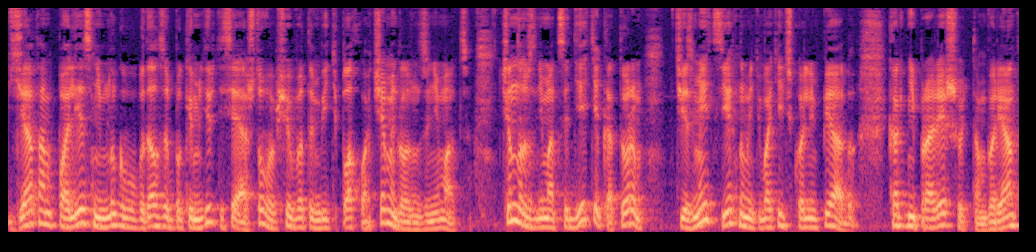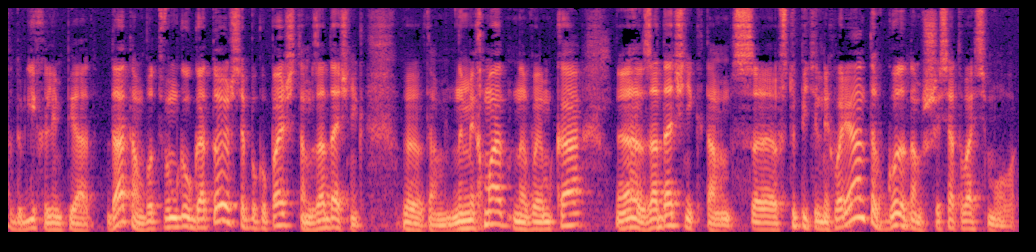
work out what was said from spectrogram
я там полез, немного попытался покомментировать себя, а что вообще в этом виде плохого, а чем я должен заниматься? Чем должны заниматься дети, которым через месяц ехать на математическую олимпиаду? Как не прорешивать там варианты других олимпиад? Да, там вот в МГУ готовишься, покупаешь там задачник э, там, на Мехмат, на ВМК, э, задачник там с э, вступительных вариантов года там 68-го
